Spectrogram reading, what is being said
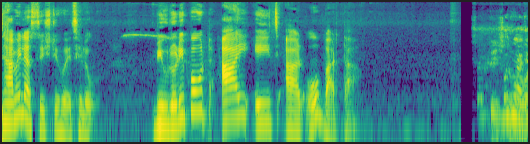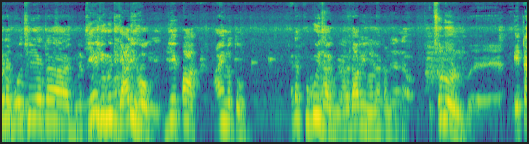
ঝামেলার সৃষ্টি হয়েছিল। Bureau report I H R O বার্তা। বলছি না যেটা বলছি এটা যে জমিতে জারি হোক যে পাক আইনত এটা পুকুরই থাকবে এটা দাবি শুনুন এটা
